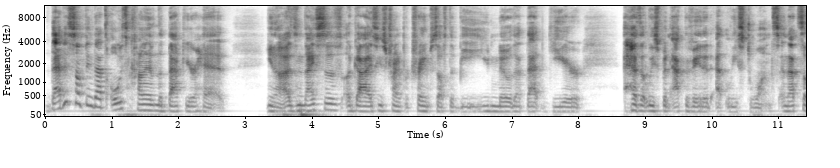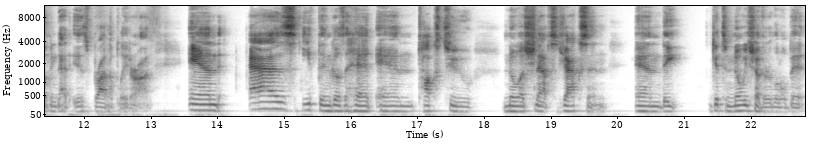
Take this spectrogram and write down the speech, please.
that is something that's always kind of in the back of your head. You know, as nice of a guy as he's trying to portray himself to be, you know that that gear has at least been activated at least once. And that's something that is brought up later on. And as Ethan goes ahead and talks to Noah Schnapp's Jackson and they get to know each other a little bit,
